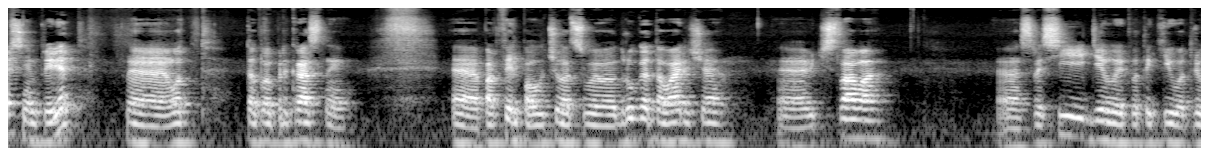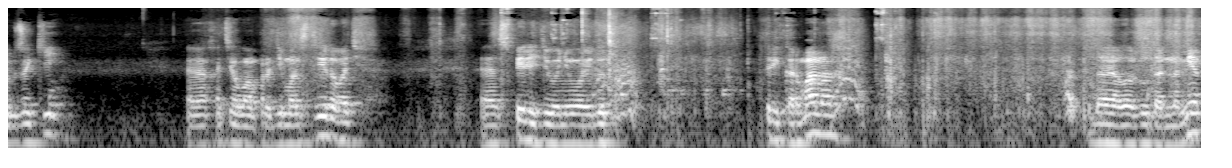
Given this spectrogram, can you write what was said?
всем привет! Э, вот такой прекрасный э, портфель получил от своего друга, товарища э, Вячеслава с России. Делает вот такие вот рюкзаки. Хотел вам продемонстрировать. Спереди у него идут три кармана. Туда я ложу дальномер.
